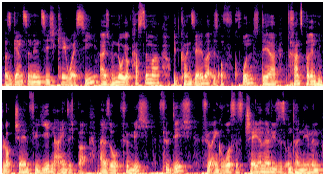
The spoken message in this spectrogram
Das Ganze nennt sich KYC, also Know Your Customer. Bitcoin selber ist aufgrund der transparenten Blockchain für jeden einsichtbar, also für mich, für dich, für ein großes Chain-Analysis-Unternehmen,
